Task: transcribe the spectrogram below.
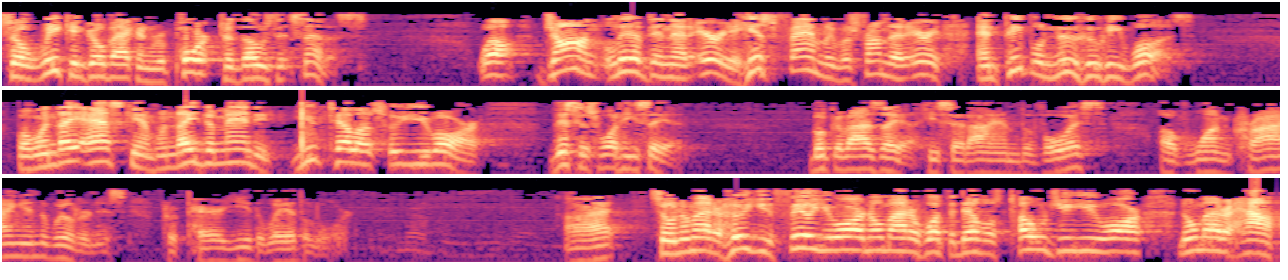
so we can go back and report to those that sent us. Well, John lived in that area. His family was from that area and people knew who he was. But when they asked him, when they demanded, you tell us who you are, this is what he said. Book of Isaiah. He said, I am the voice of one crying in the wilderness, prepare ye the way of the Lord. Alright? So no matter who you feel you are, no matter what the devil's told you you are, no matter how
